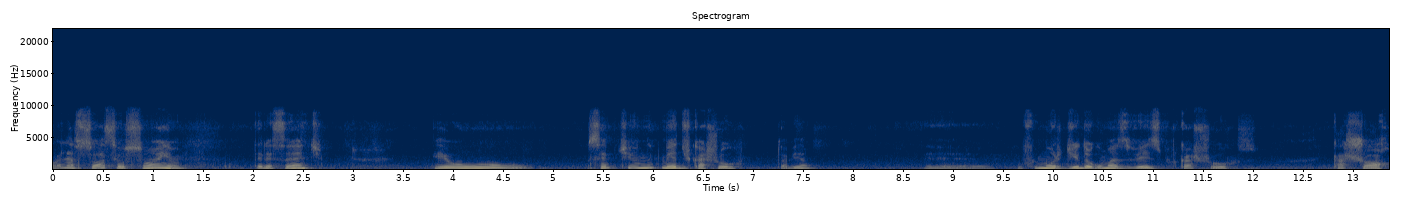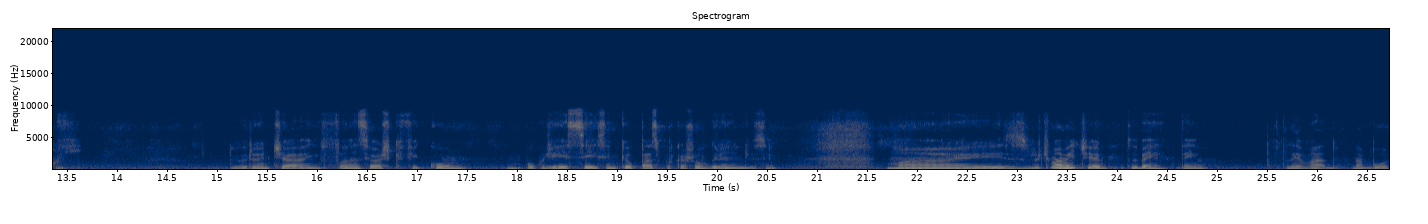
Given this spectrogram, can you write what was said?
olha só seu sonho. Interessante. Eu sempre tive muito medo de cachorro, sabia? É, eu fui mordido algumas vezes por cachorros. Cachorros. Durante a infância, eu acho que ficou um, um pouco de receio sempre que eu passo por cachorro grande, assim. Mas ultimamente, tudo bem, tenho levado na boa.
